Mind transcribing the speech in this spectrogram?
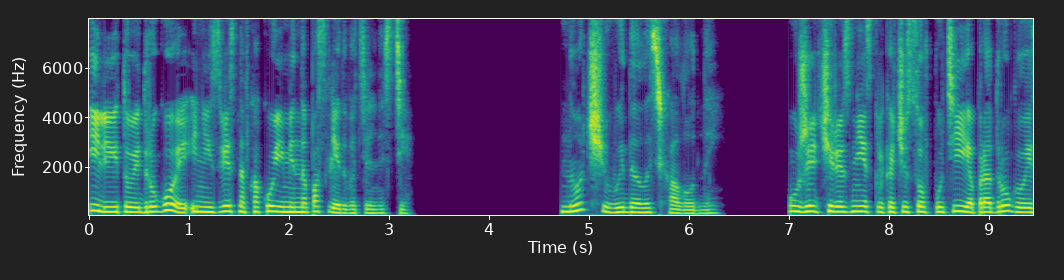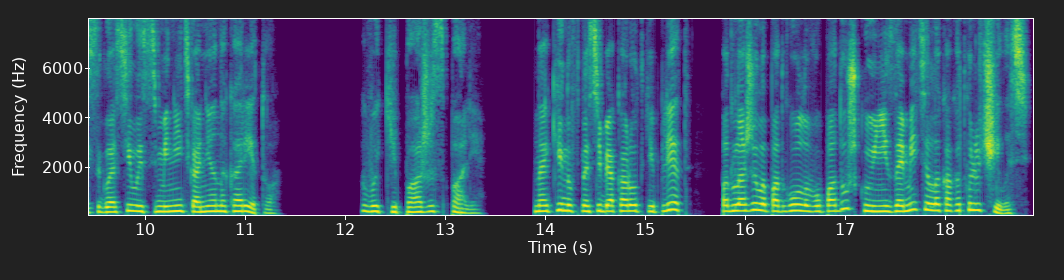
Или и то, и другое, и неизвестно в какой именно последовательности. Ночь выдалась холодной. Уже через несколько часов пути я продрогла и согласилась сменить коня на карету. В экипаже спали. Накинув на себя короткий плед, подложила под голову подушку и не заметила, как отключилась.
